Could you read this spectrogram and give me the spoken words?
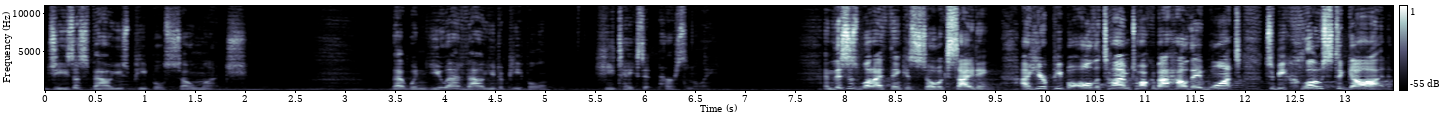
Jesus values people so much that when you add value to people, he takes it personally. And this is what I think is so exciting. I hear people all the time talk about how they want to be close to God.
